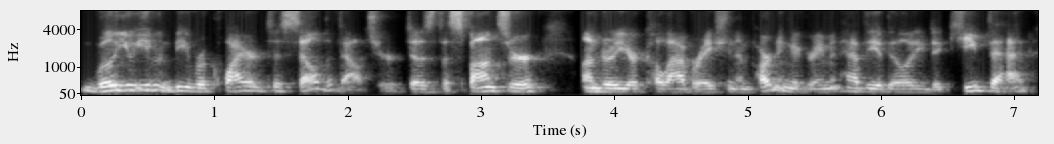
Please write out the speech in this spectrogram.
will you even be required to sell the voucher? Does the sponsor, under your collaboration and partnering agreement, have the ability to keep that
